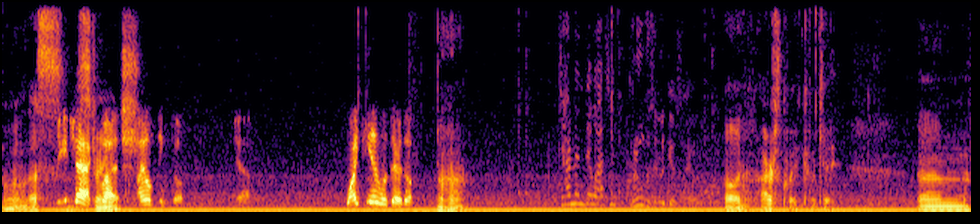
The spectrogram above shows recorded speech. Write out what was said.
Oh, that's you can check, strange. but I don't think so. Yeah. YTN was there though. Uh huh. Oh, earthquake. Okay. Um.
